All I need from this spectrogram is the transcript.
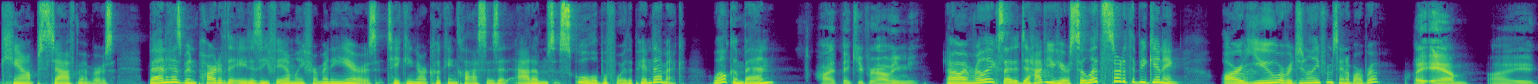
camp staff members. Ben has been part of the A to Z family for many years, taking our cooking classes at Adams School before the pandemic. Welcome, Ben. Hi, thank you for having me. Oh, I'm really excited to have you here. So let's start at the beginning. Are you originally from Santa Barbara? I am. I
